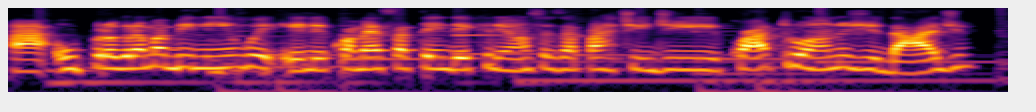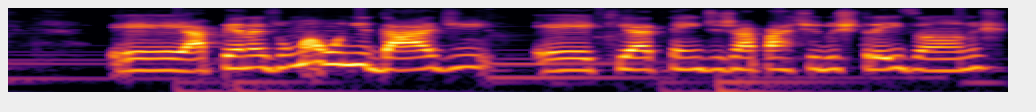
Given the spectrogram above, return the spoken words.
Ah, o programa bilíngue ele começa a atender crianças a partir de 4 anos de idade é apenas uma unidade é, que atende já a partir dos três anos,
